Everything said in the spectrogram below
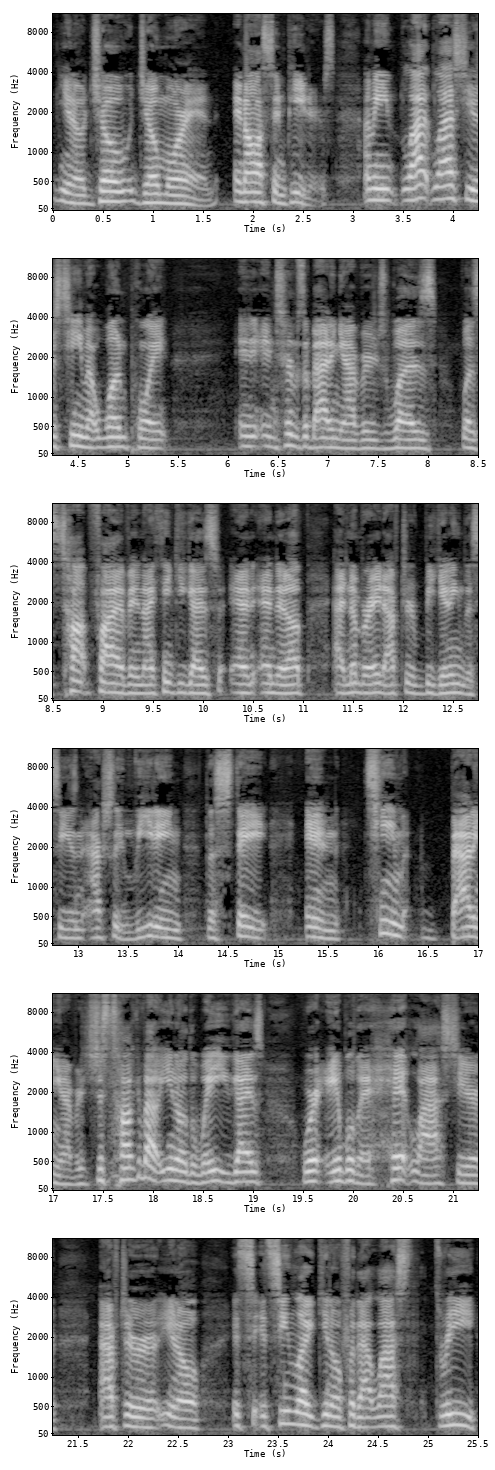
you know Joe Joe Moran and Austin Peters. I mean, la- last year's team at one point, in, in terms of batting average, was was top five, and I think you guys en- ended up at number eight after beginning the season, actually leading the state in team batting average. Just talk about you know the way you guys were able to hit last year after you know it's it seemed like you know for that last three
